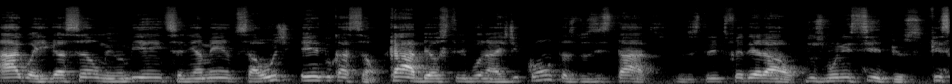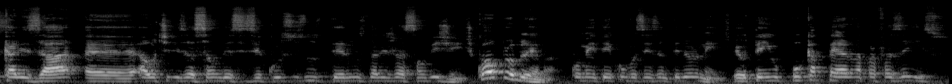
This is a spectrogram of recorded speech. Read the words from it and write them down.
água, irrigação, meio ambiente, saneamento, saúde e educação. Cabe aos tribunais de contas dos estados, do Distrito Federal, dos municípios, fiscalizar é, a utilização desses recursos nos termos da legislação vigente. Qual o problema? Comentei com vocês anteriormente. Eu tenho pouca perna para fazer isso.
